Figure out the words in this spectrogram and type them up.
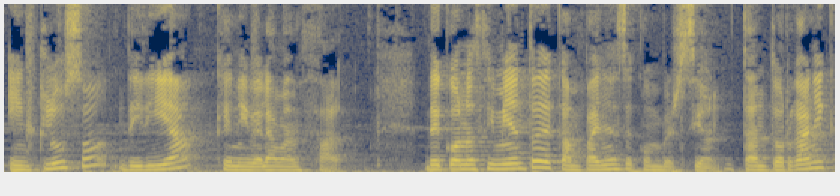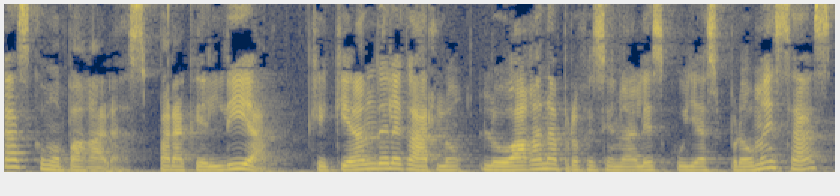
Incluso diría que nivel avanzado de conocimiento de campañas de conversión, tanto orgánicas como pagadas, para que el día que quieran delegarlo lo hagan a profesionales cuyas promesas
